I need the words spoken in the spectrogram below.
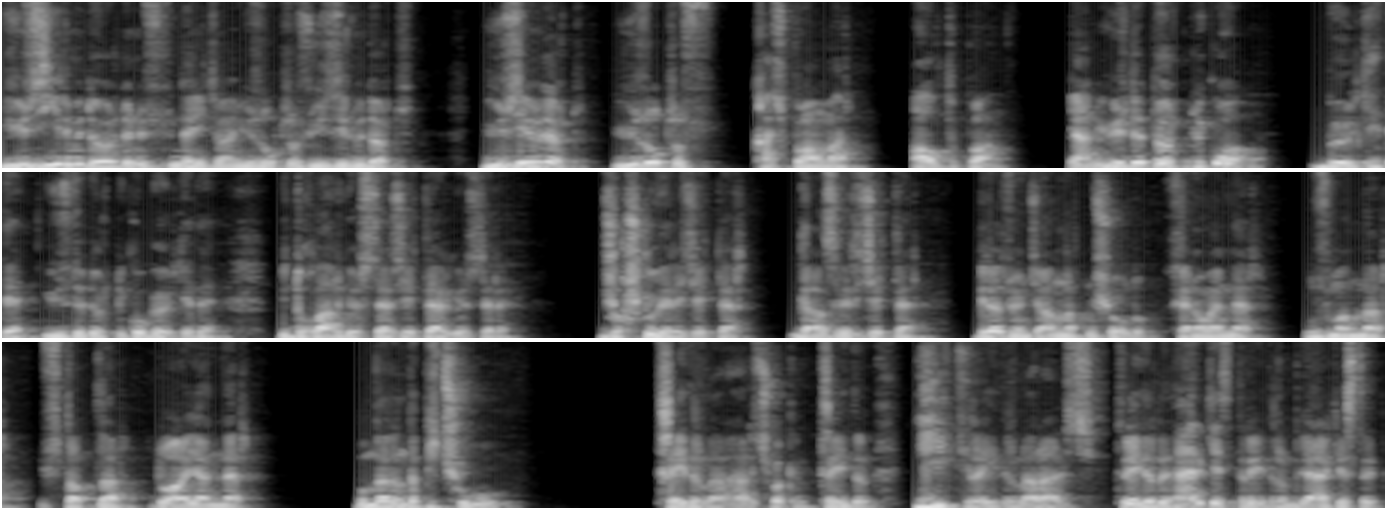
124'ün üstünden itibaren 130, 124, 124, 130 kaç puan var? 6 puan. Yani %4'lük o bölgede, %4'lük o bölgede bir dolar gösterecekler gözlere. Coşku verecekler, gaz verecekler. Biraz önce anlatmış oldum. Fenomenler, uzmanlar, üstadlar, duayenler. Bunların da birçoğu traderlar hariç bakın. Trader, iyi traderlar hariç. Trader, herkes traderım diyor. Herkes trader.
